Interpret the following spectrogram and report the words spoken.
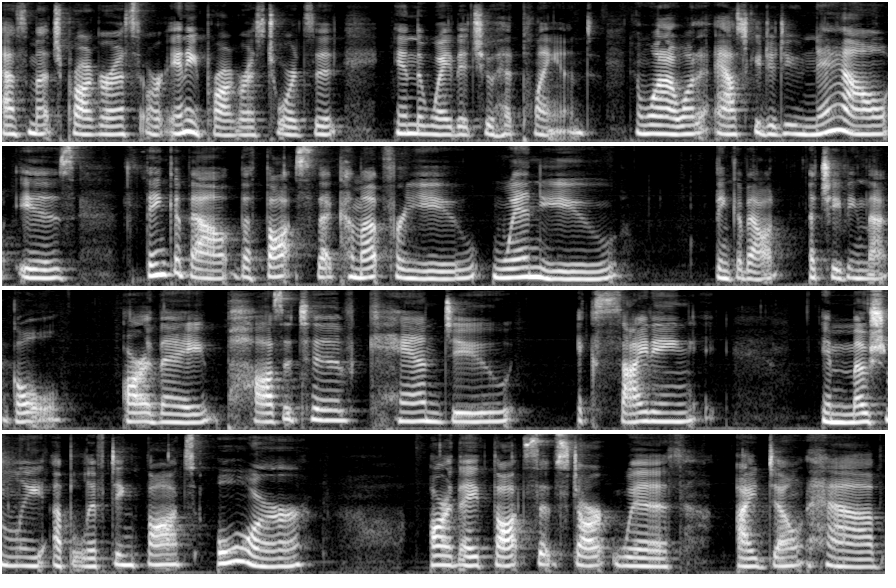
as much progress or any progress towards it in the way that you had planned. And what I want to ask you to do now is think about the thoughts that come up for you when you think about achieving that goal. Are they positive, can do, exciting, emotionally uplifting thoughts? Or are they thoughts that start with, I don't have,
